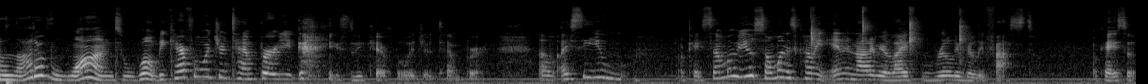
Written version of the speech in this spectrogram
A lot of wands. Whoa, be careful with your temper, you guys. be careful with your temper. Um, I see you Okay, some of you, someone is coming in and out of your life really, really fast. Okay, so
